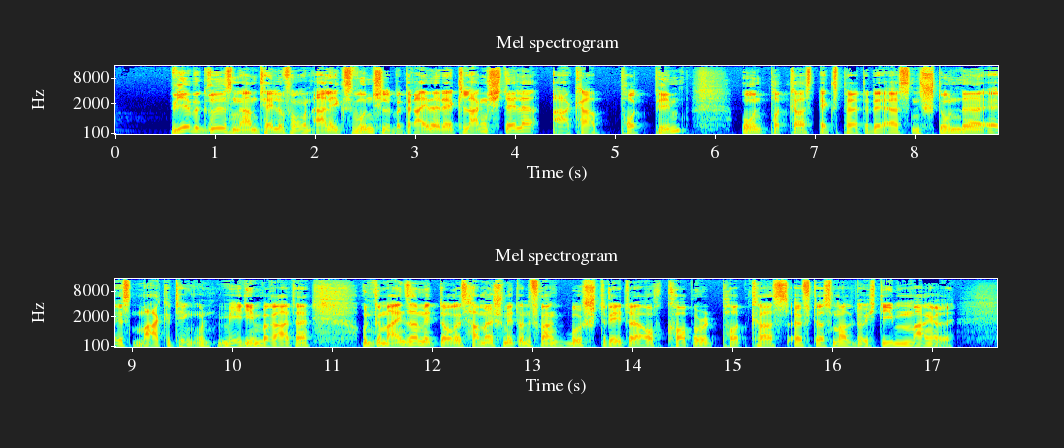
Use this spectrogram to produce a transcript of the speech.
Wir begrüßen am Telefon Alex Wunschel, Betreiber der Klangstelle AK Podpimp und Podcast-Experte der ersten Stunde. Er ist Marketing- und Medienberater. Und gemeinsam mit Doris Hammerschmidt und Frank Busch dreht er auch Corporate Podcasts öfters mal durch die Mangel.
